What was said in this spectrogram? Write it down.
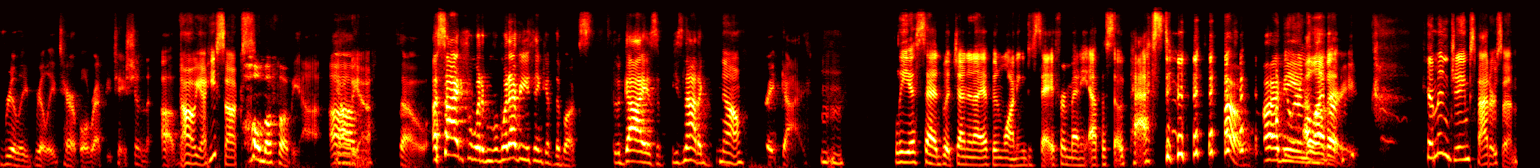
really, really terrible reputation of oh yeah, he sucks. Homophobia. Oh, um, oh yeah. So aside from what, whatever you think of the books, the guy is a, he's not a no great guy. Mm-mm. Leah said what Jen and I have been wanting to say for many episode past. oh, I mean, I love it. Him and James Patterson.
